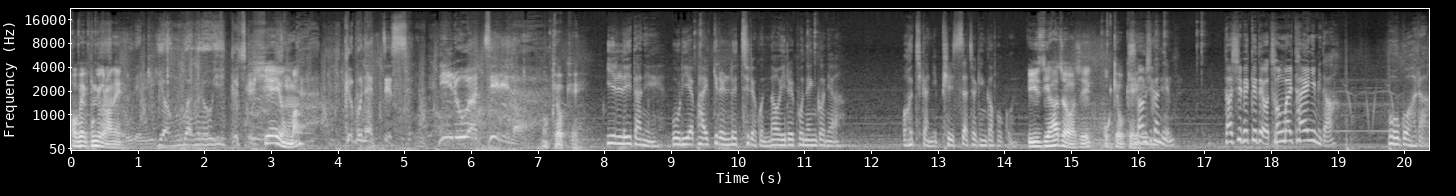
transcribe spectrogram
어 왜 공격을 안 해? 우리를 영광으로 이끄실 피해 욕망? 그분의 뜻은 이루어지리라. 오케이 오케이. 1, 2단이 우리의 발길을 늦추려고 너희를 보낸 거냐? 어지간히 필사적인가 보군. 이지하죠 아직. 오케이 오케이. 감시관님, 다시 뵙게 되어 정말 다행입니다. 보고하라.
